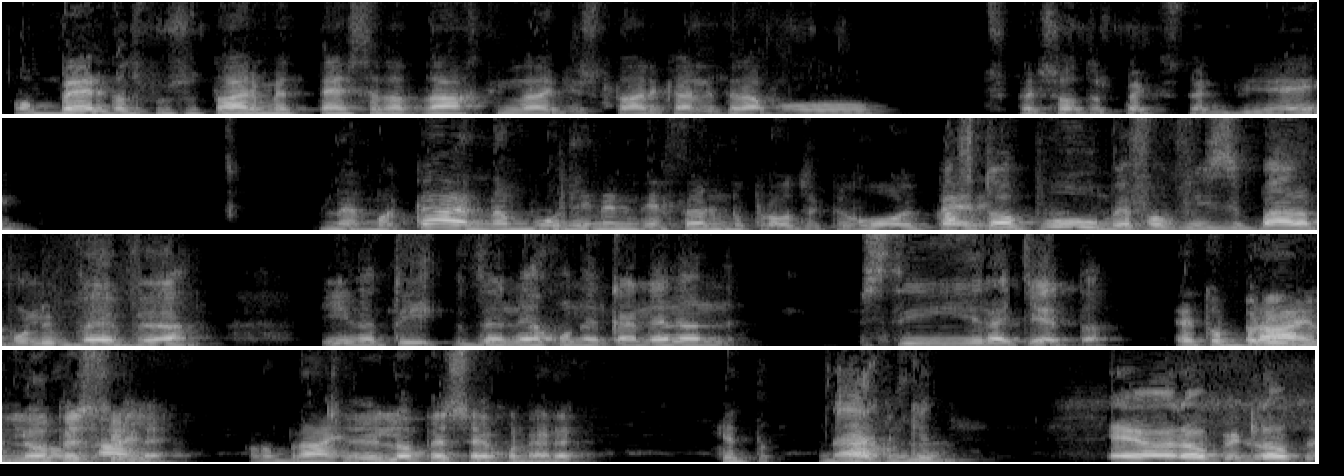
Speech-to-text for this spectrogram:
Ο Μπέρτον που σουτάρει με τέσσερα δάχτυλα και σουτάρει καλύτερα από τους περισσότερους παίκτες του NBA. Ναι, μακάρι να μπουν. Είναι ενδιαφέρον το project. Εγώ υπέρ. Αυτό που με φοβίζει πάρα πολύ βέβαια είναι ότι δεν έχουν κανέναν στη ρακέτα. Ε, τον Ρούμπιν Brian. Λόπε, φίλε. Τον Και Brian. Λόπε έχουν, ρε. Και το... Να έχουν εντάξει, και... Ε, ο Ρόμπιν Λόπε.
